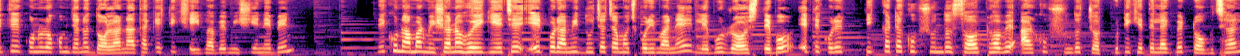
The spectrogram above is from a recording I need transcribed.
এতে কোনো রকম যেন দলা না থাকে, ঠিক সেইভাবে মিশিয়ে নেবেন। দেখুন, আমার মিশানো হয়ে গিয়েছে। এরপর আমি দু চা চামচ পরিমাণে লেবুর রস দেব। এতে করে টিক্কাটা খুব সুন্দর সফট হবে আর খুব সুন্দর চটপটি খেতে লাগবে টক ঝাল।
